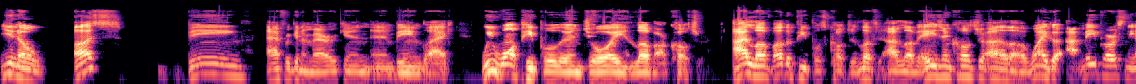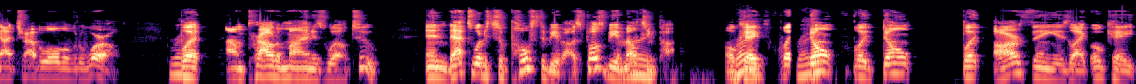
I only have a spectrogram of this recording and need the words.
you know, us being African American and being black, we want people to enjoy and love our culture. I love other people's culture. Love I love Asian culture. I love white. cul- I, me personally, I travel all over the world Right. but I'm proud of mine as well too. And that's what it's supposed to be about. It's supposed to be a melting Right. pot. Okay. Right, But don't but don't but our thing is like, okay,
